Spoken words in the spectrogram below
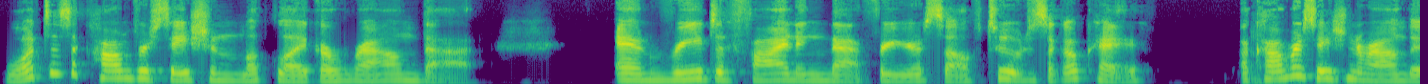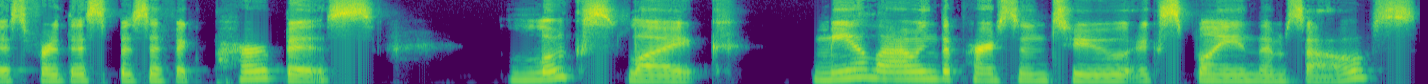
what does a conversation look like around that? And redefining that for yourself too just like okay a conversation around this for this specific purpose looks like me allowing the person to explain themselves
